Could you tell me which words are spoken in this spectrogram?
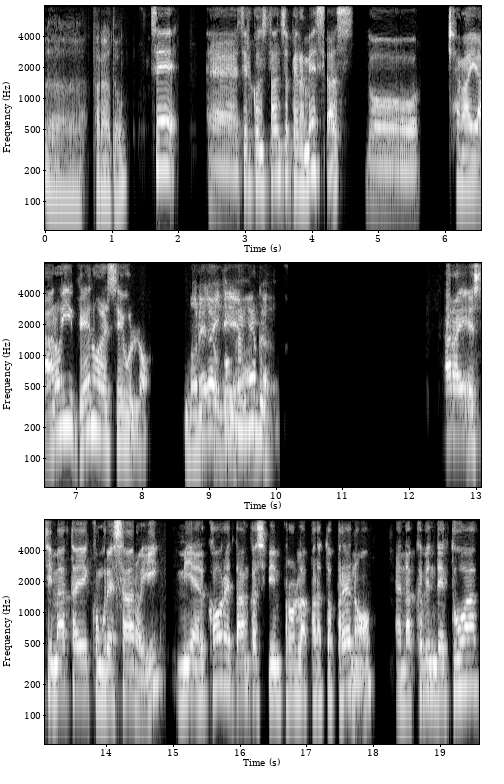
eh, parado. Se eh, cirkonstanco permesas, do ĉanghajanoj venu al Seulo. Bonega idea Carai estimatai congressanoi, mi el core dankas vin pro la partopreno en la quindectua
